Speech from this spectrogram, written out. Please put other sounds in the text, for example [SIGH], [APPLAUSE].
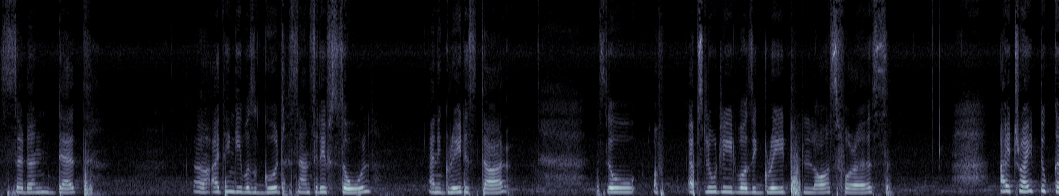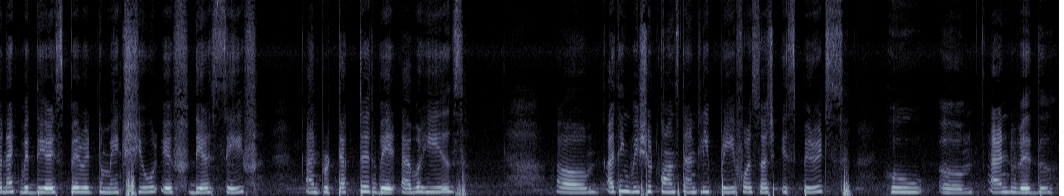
sudden death. Uh, I think he was a good, sensitive soul and a great star. So, uh, absolutely, it was a great loss for us. I tried to connect with their spirit to make sure if they're safe and protected wherever he is um, I think we should constantly pray for such spirits who um, end with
